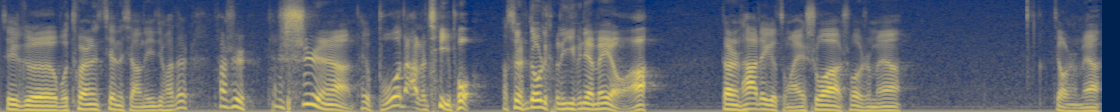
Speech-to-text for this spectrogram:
这个我突然现在想的一句话，他是他是他是诗人啊，他有博大的气魄，他虽然兜里可能一分钱没有啊，但是他这个总爱说啊，说什么呀？叫什么呀？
